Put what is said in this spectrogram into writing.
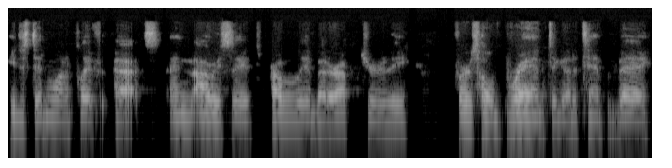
he just didn't want to play for the Pats. And obviously, it's probably a better opportunity for his whole brand to go to Tampa Bay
